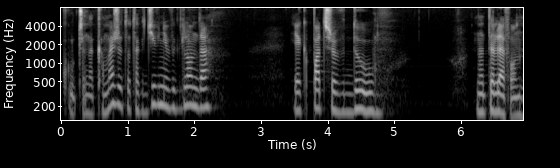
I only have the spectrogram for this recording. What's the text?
kurczę, na kamerze to tak dziwnie wygląda, jak patrzę w dół na telefon.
